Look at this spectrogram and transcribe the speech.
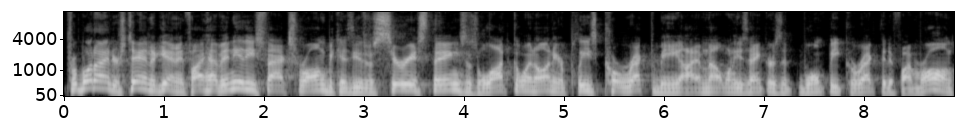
from what I understand, again, if I have any of these facts wrong, because these are serious things, there's a lot going on here, please correct me. I am not one of these anchors that won't be corrected if I'm wrong.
